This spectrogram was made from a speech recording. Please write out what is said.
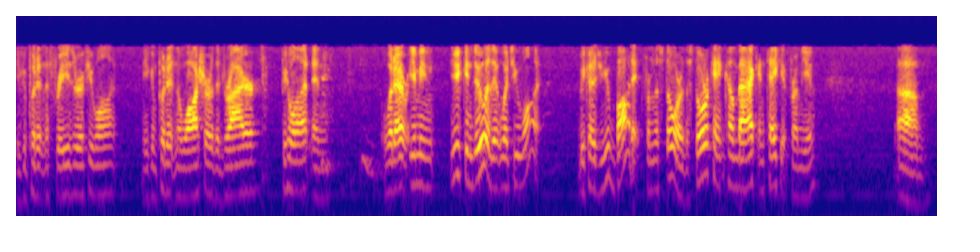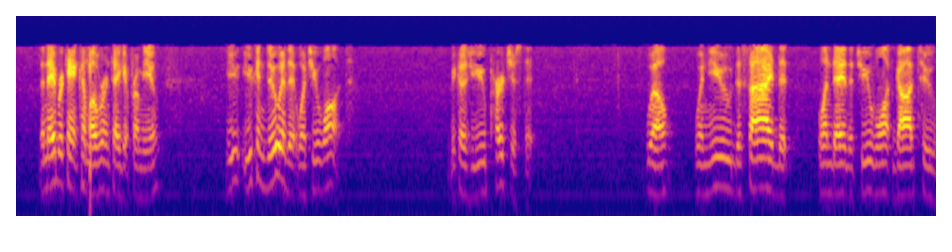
You can put it in the freezer if you want. You can put it in the washer or the dryer if you want, and whatever. I mean, you can do with it what you want because you bought it from the store. The store can't come back and take it from you. Um, the neighbor can't come over and take it from you. You you can do with it what you want because you purchased it. Well, when you decide that one day that you want God to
